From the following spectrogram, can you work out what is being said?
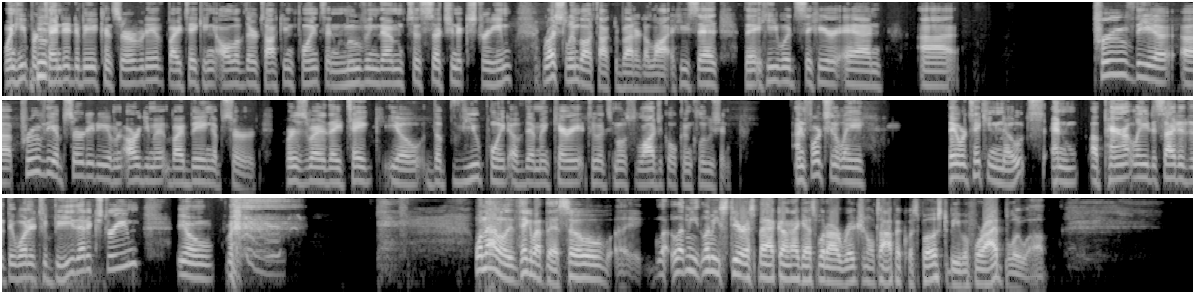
when he pretended to be conservative by taking all of their talking points and moving them to such an extreme, Rush Limbaugh talked about it a lot. He said that he would sit here and uh, prove the uh, uh, prove the absurdity of an argument by being absurd. Whereas where they take you know the viewpoint of them and carry it to its most logical conclusion. Unfortunately, they were taking notes and apparently decided that they wanted to be that extreme. You know, Well, not only think about this. So uh, let, let me let me steer us back on, I guess, what our original topic was supposed to be before I blew up.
